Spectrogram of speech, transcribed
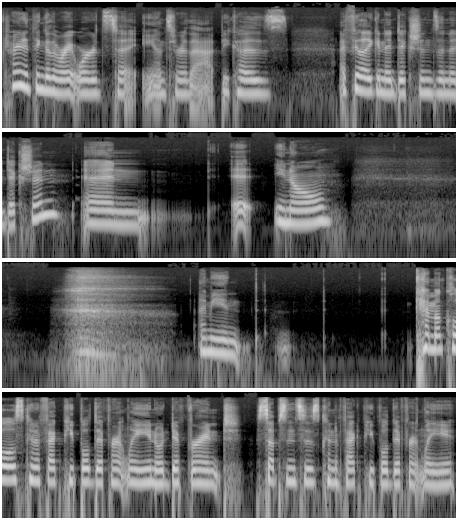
trying to think of the right words to answer that because I feel like an addiction's an addiction and it, you know, I mean, chemicals can affect people differently, you know, different substances can affect people differently.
